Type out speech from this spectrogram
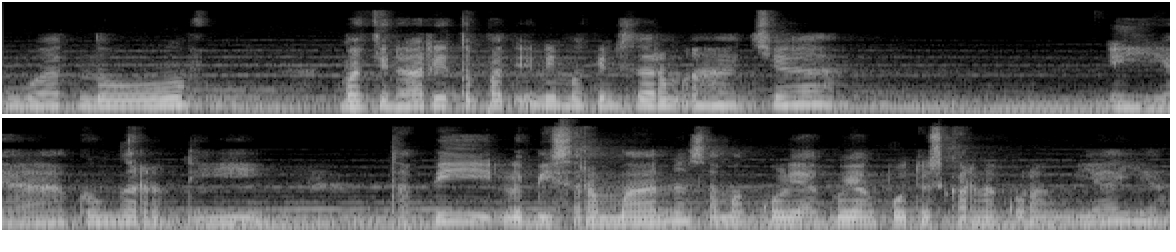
kuat Nov. Makin hari tempat ini makin serem aja. Iya, aku ngerti. Tapi lebih serem mana sama kuliahku yang putus karena kurang biaya?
